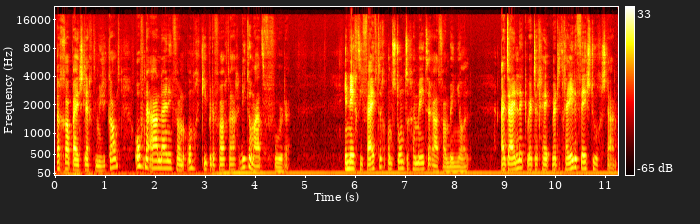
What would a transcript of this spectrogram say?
een grap bij een slechte muzikant of naar aanleiding van een omgekieperde vrachtwagen die tomaten vervoerde. In 1950 ontstond de gemeenteraad van Bugnol. Uiteindelijk werd, de werd het gehele feest toegestaan.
